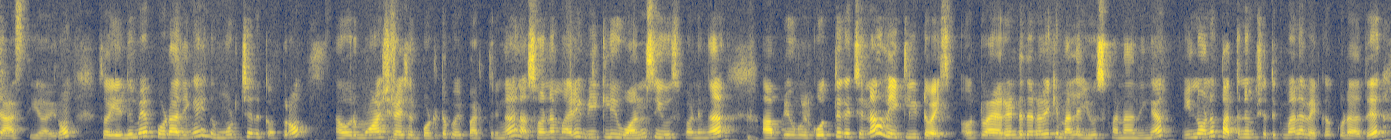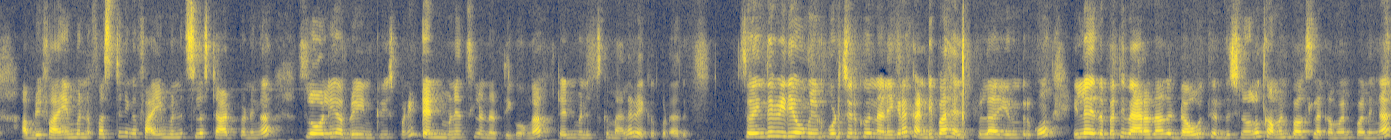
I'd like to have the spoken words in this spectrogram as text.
ஜாஸ்தியாயிரும் ஸோ எதுவுமே போடாதீங்க. இது முடிச்சதுக்கப்புறம் ஒரு மாய்ஸ்சரைசர் போட்டுட்டு போய் படுத்துருங்க. நான் சொன்ன மாதிரி வீக்லி ஒன்ஸ் யூஸ் பண்ணுங்கள் அப்படி உங்களுக்கு ஒத்துக்குச்சுன்னா வீக்லி ட்வைஸ் ரெண்டு தடவைக்கு மேலே யூஸ் பண்ணாதீங்க. இன்னொன்று பத்து நிமிஷத்துக்கு மேலே வைக்கக்கூடாது. அப்படி ஃபைவ் மினிட் ஃபஸ்ட்டு நீங்கள் ஃபைவ் மினிட்ஸில் ஸ்டார்ட் பண்ணுங்கள் ஸ்லோலி அப்படியே இன்க்ரீஸ் பண்ணி டென் மினிட்ஸில் நிறுத்திக்கோங்க. டென் மினிட்ஸ்க்கு மேலே வைக்கக்கூடாது. ஸோ இந்த வீடியோ உங்களுக்கு பிடிச்சிருக்குன்னு நினைக்கிறேன். கண்டிப்பாக ஹெல்ப்ஃபுல்லாக இருந்திருக்கும். இல்லை இதை பற்றி வேறு ஏதாவது டவுட்ஸ் இருந்துச்சுனாலும் கமெண்ட் பாக்ஸில் கமெண்ட் பண்ணுங்கள்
